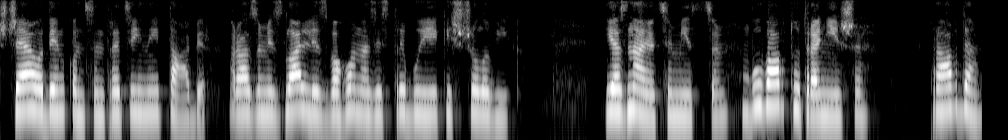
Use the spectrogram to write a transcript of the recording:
Ще один концентраційний табір. Разом із Лаллі з вагона зістрибує якийсь чоловік. Я знаю це місце. Бував тут раніше. Правда?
